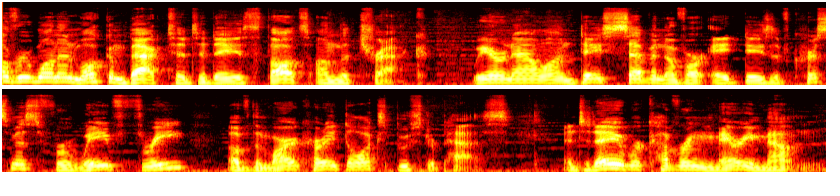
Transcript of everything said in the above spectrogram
everyone and welcome back to today's thoughts on the track. We are now on day 7 of our 8 days of Christmas for wave 3 of the Mario Kart 8 Deluxe Booster Pass. And today we're covering Merry Mountain.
